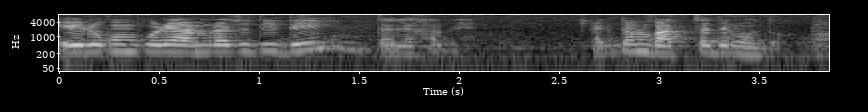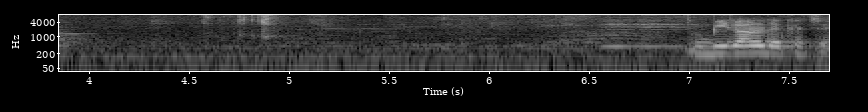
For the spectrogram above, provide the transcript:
এইরকম করে আমরা যদি দেই, তাহলে খাবে। একদম বাচ্চাদের মতো। বিড়াল দেখেছে।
